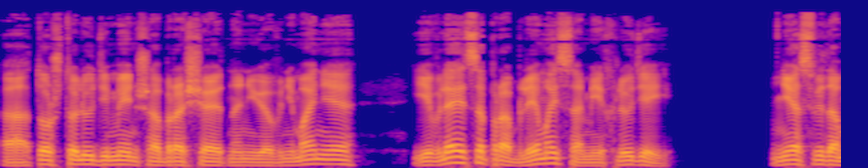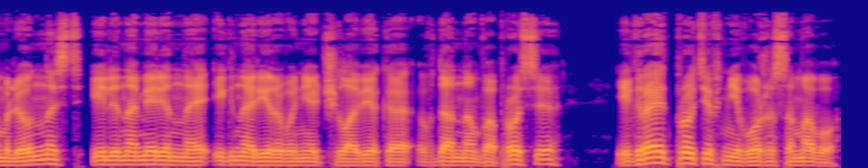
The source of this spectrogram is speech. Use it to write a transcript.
а то, что люди меньше обращают на нее внимание, является проблемой самих людей. Неосведомленность или намеренное игнорирование человека в данном вопросе играет против него же самого.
